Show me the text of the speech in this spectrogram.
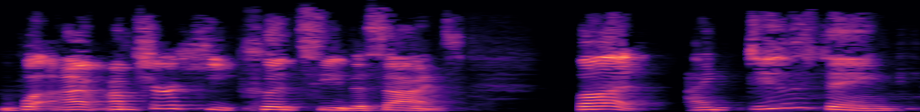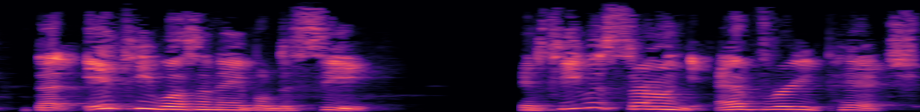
Well, I, I'm sure he could see the signs, but I do think that if he wasn't able to see, if he was throwing every pitch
